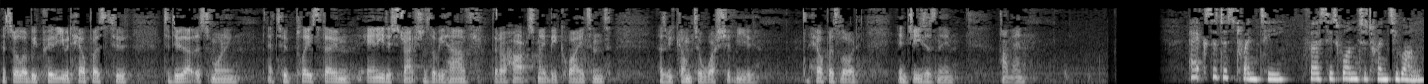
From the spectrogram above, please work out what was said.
And so Lord, we pray that you would help us to, to do that this morning, uh, to place down any distractions that we have, that our hearts might be quietened as we come to worship you. Help us, Lord, in Jesus' name. Amen. Exodus 20 verses 1 to 21.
